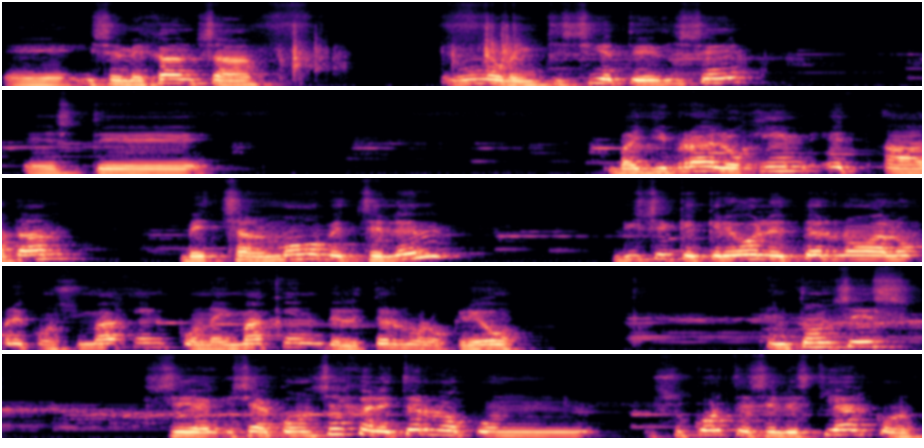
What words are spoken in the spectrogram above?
eh, y semejanza. En 1.27 dice, este, Vayibra Elohim et Adam Betchalmo Betzelem, dice que creó el Eterno al hombre con su imagen, con la imagen del Eterno lo creó. Entonces, se, se aconseja el Eterno con su corte celestial, con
